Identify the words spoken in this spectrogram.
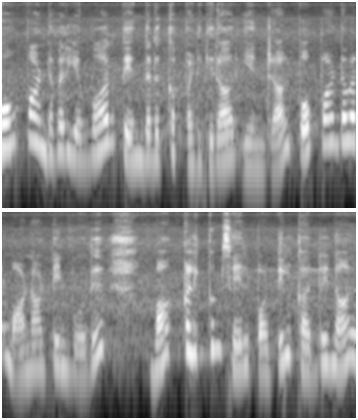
போப்பாண்டவர் எவ்வாறு தேர்ந்தெடுக்கப்படுகிறார் என்றால் போப்பாண்டவர் மாநாட்டின் போது வாக்களிக்கும் செயல்பாட்டில் கர்தினால்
